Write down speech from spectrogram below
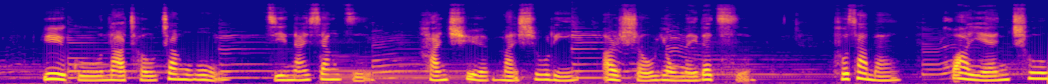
“玉骨那愁张物，及南乡子”。寒雀满书篱，二首咏梅的词；菩萨们画檐初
